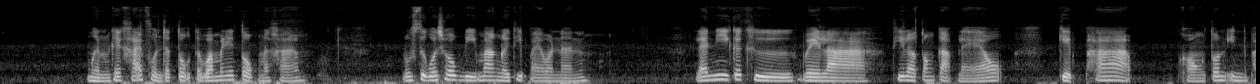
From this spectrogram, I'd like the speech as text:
ๆ เหมือนคล้าย ๆ ฝนจะตกแต่ว่าไม่ได้ตกนะคะ รู้สึกว่าโชคดีมากเลยที่ไปวันนั้น และนี่ก็คือเวลา ที่เราต้องกลับแล้ว เก็บภาพของต้นอินทผ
